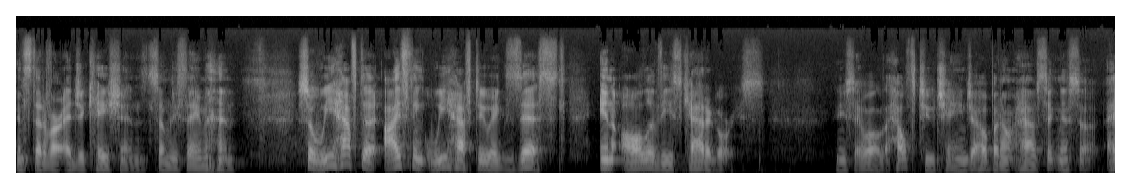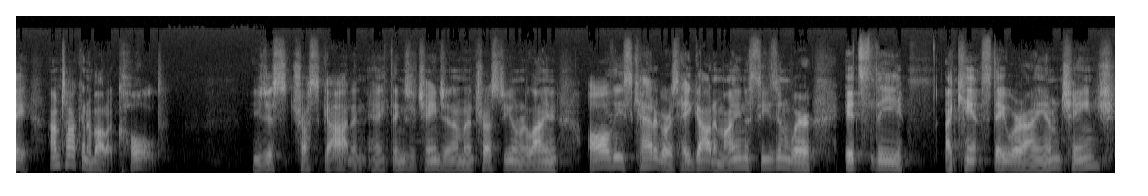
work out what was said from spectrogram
instead of our education. Somebody say amen. So we have to, I think we have to exist in all of these categories. And you say, well, the health to change. I hope I don't have sickness. Uh, hey, I'm talking about a cold. You just trust God and hey, things are changing. I'm going to trust you and rely on you. All these categories. Hey, God, am I in a season where it's the I can't stay where I am change?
